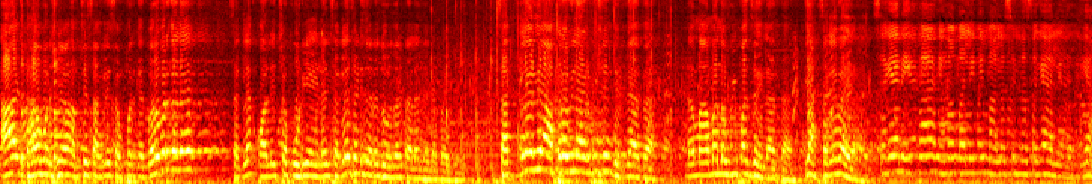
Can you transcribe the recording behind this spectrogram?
आठ दहा वर्ष आमचे चांगले संपर्क आहेत. बरोबर का नाही? सगळ्या कॉलेजच्या पोरी यायला आणि सगळ्यासाठी जरा जोरदार टाळ्या झाल्या पाहिजे. सगळ्या अकरावीला ऍडमिशन घेतले आता. ना मामा नववी पास जाईल आता. या सगळे बाया. सगळ्या रेखा हेमा मालिनी मालसींना सगळ्या आलेल्या आहेत. या.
